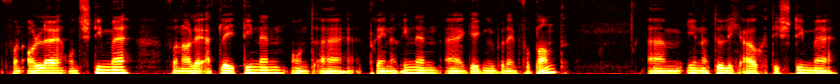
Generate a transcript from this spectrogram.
von alle und Stimme von alle Athletinnen und äh, Trainerinnen äh, gegenüber dem Verband. Ähm, ich natürlich auch die Stimme,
